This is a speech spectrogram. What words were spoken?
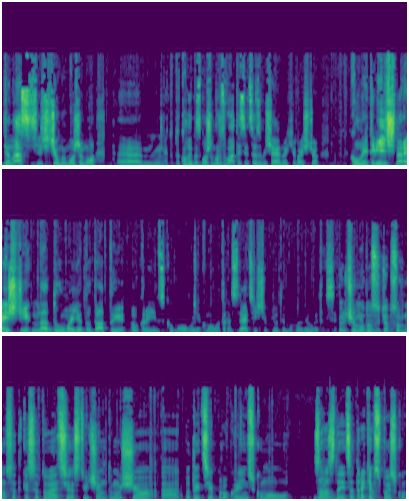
для нас, що ми можемо, е, тобто, коли ми зможемо розвиватися, це звичайно хіба що коли Twitch нарешті надумає додати українську мову як мову трансляції, щоб люди могли дивитися. Причому Єдине. досить абсурдна все-таки ситуація з твічем, тому що е, петиція про українську мову зараз здається третя в списку,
